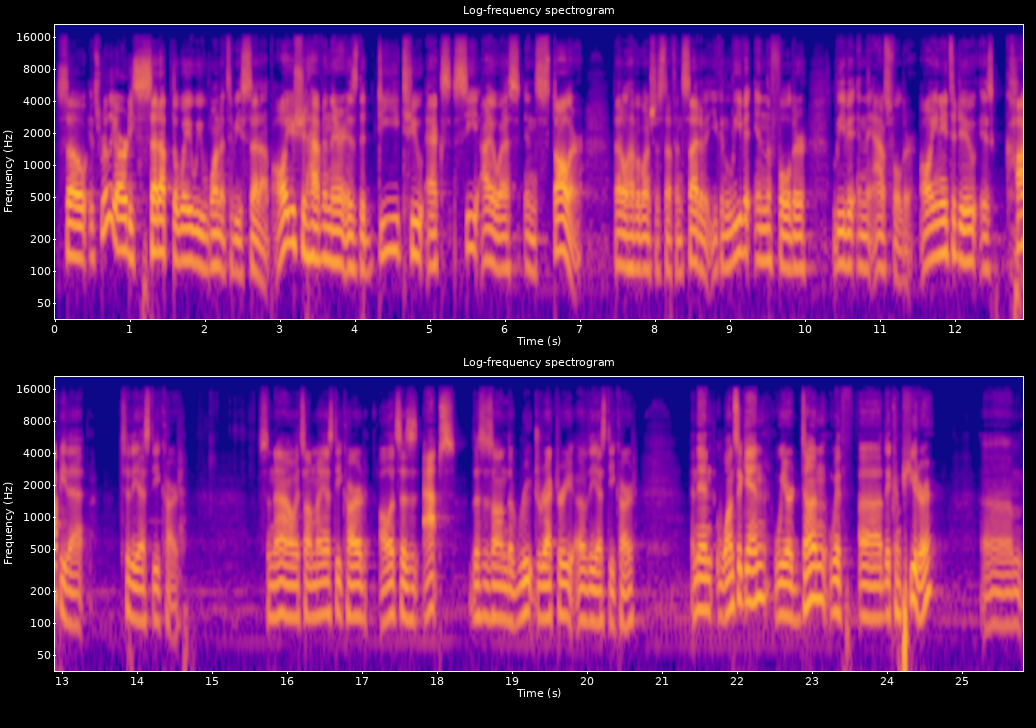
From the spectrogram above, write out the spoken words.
So it's really already set up the way we want it to be set up. All you should have in there is the D2X CIOS installer. That'll have a bunch of stuff inside of it. You can leave it in the folder, leave it in the apps folder. All you need to do is copy that to the SD card. So now it's on my SD card. All it says is apps this is on the root directory of the SD card. And then once again, we are done with uh, the computer. Um,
